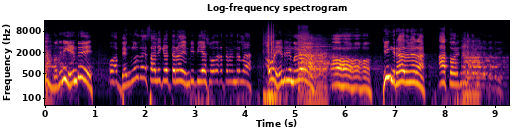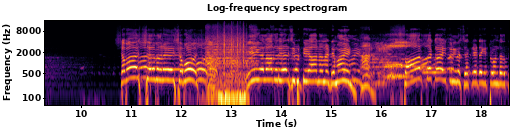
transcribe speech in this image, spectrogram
ನಿಮ್ಮ ಮಗನಿಗೆ ಏನ್ರಿ? ಓ ಬೆಂಗಳೂರದಾಗ ಸಾಲಿ ಕೇಳ್ತಾರ ಎಂ ಬಿ ಬಿ ಎಸ್ ಓದಾಕತ್ತಾರ ಅಂದ್ರಲ್ಲ. ಅವ್ರು ಏನ್ರಿ ಮಗ? ಹೋ ಹೋ ಹೋ ಹಿಂಗ್ರ ದಣ್ಯಾರ ಆ ತೋರಿ ನಡೀತದ ನಡೀತದ್ರಿ. ಶಬಾಷ್ ಮಗನೇ ಶಬಾಷ್ ಈಗಲಾದರೂ ಏರಿಸಿ ಬಿಟ್ಟಿಯಾ ನನ್ನ ಡಿಮಾಂಡ್ ಸಾರ್ಥಕ ಆಯ್ತು ನೀನು ಸೆಕ್ರೆಟರಿ ಇಟ್ಟುಕೊಂಡದಕ್ಕ.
